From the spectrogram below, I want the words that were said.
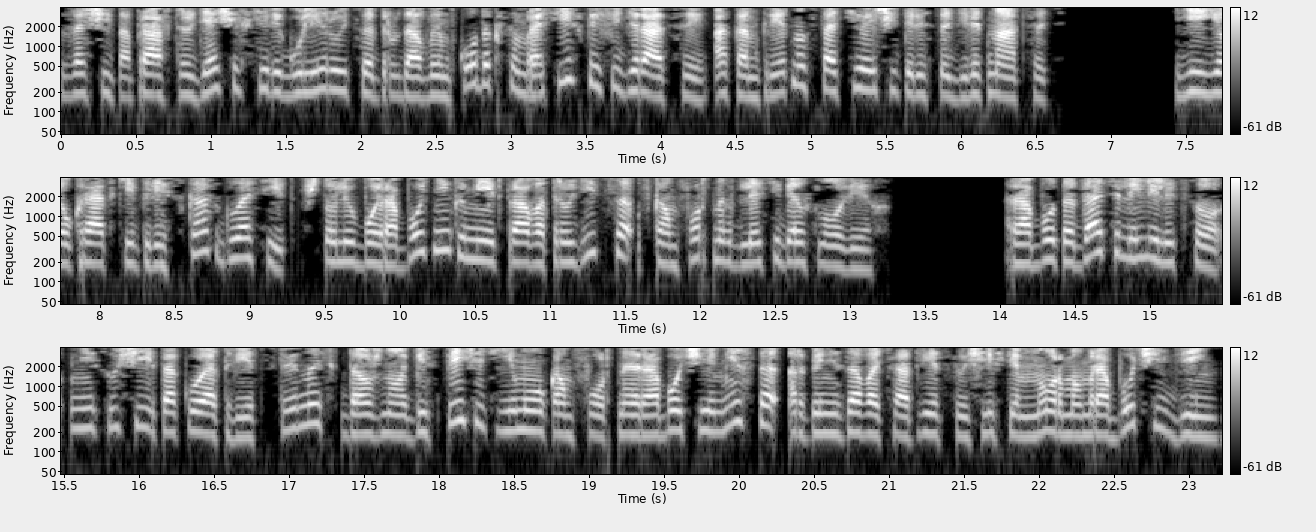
Защита прав трудящихся регулируется Трудовым кодексом Российской Федерации, а конкретно статьей 419. Ее краткий пересказ гласит, что любой работник имеет право трудиться в комфортных для себя условиях. Работодатель или лицо, несущее такую ответственность, должно обеспечить ему комфортное рабочее место, организовать соответствующий всем нормам рабочий день.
